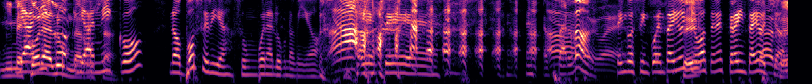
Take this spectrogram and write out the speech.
mi- mi y a mejor Nico- alumna, Y a. Nico, no, vos serías un buen alumno mío. este, perdón, muy bueno. tengo 58 Sí. y vos tenés 38. Claro, Sí,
